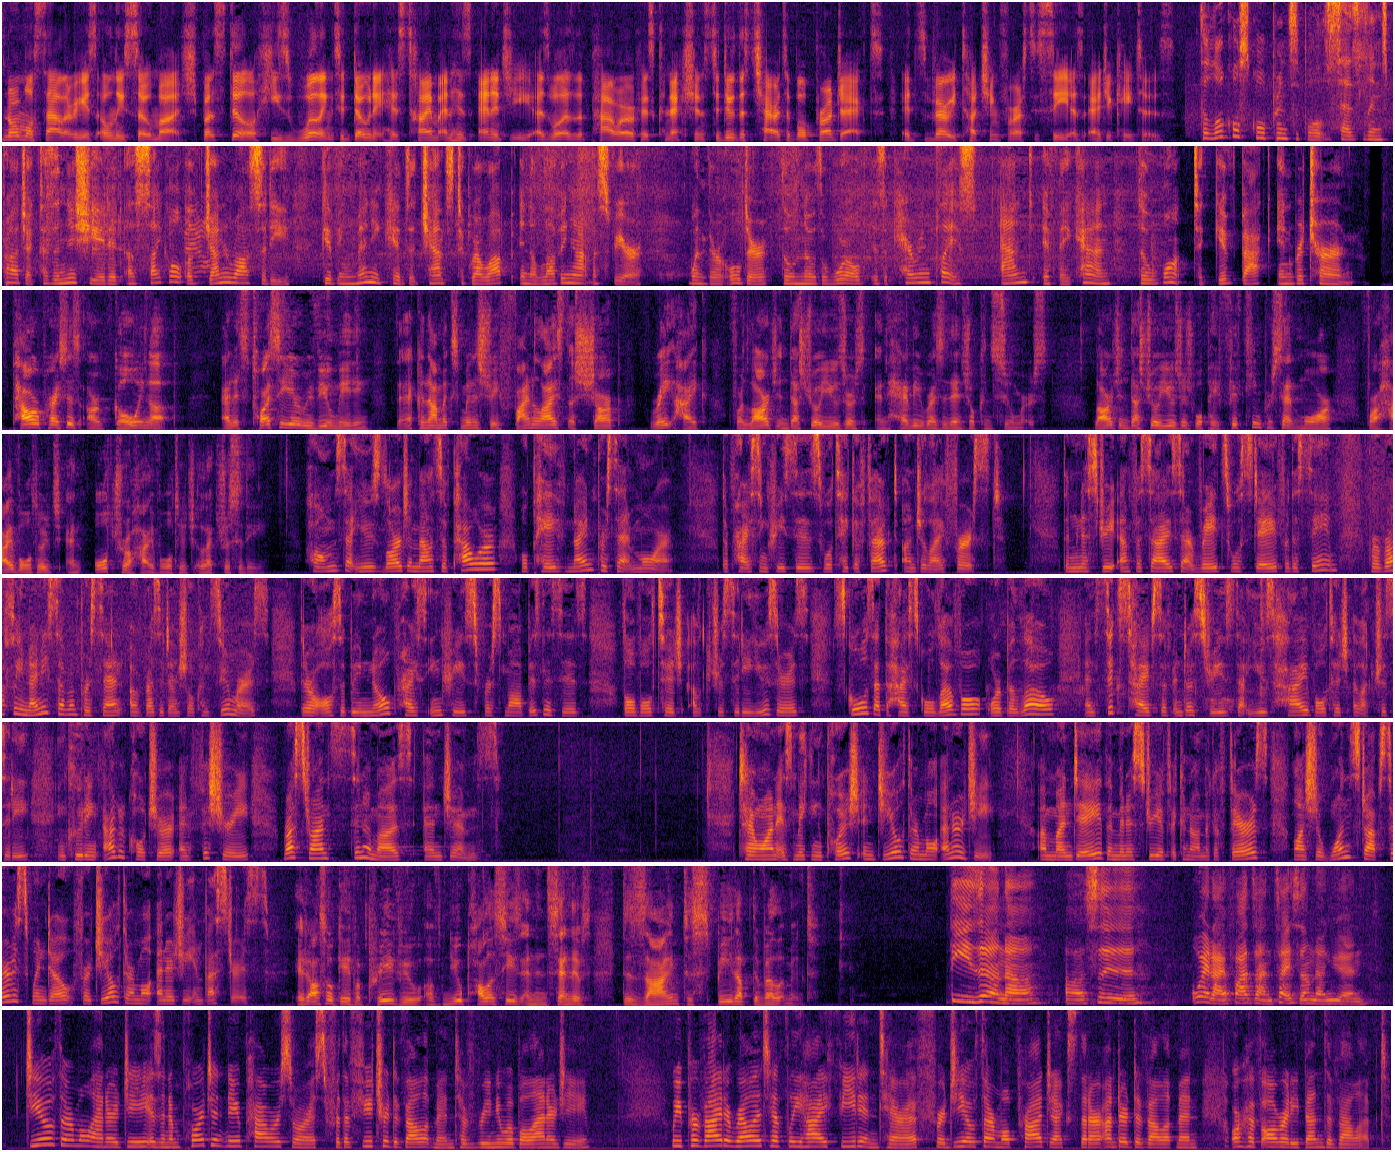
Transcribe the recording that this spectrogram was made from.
normal salary is only so much, but still, he's willing to donate his time and his energy, as well as the power of his connections, to do this charitable project. It's very touching for us to see as educators. The local school principal says Lin's project has initiated a cycle of generosity, giving many kids a chance to grow up in a loving atmosphere. When they're older, they'll know the world is a caring place, and if they can, they'll want to give back in return. Power prices are going up. At its twice a year review meeting, the Economics Ministry finalized a sharp rate hike for large industrial users and heavy residential consumers. Large industrial users will pay 15% more for high voltage and ultra high voltage electricity. Homes that use large amounts of power will pay 9% more. The price increases will take effect on July 1st. The ministry emphasized that rates will stay for the same for roughly 97% of residential consumers. There will also be no price increase for small businesses, low voltage electricity users, schools at the high school level or below, and six types of industries that use high voltage electricity, including agriculture and fishery, restaurants, cinemas, and gyms. Taiwan is making push in geothermal energy. On Monday, the Ministry of Economic Affairs launched a one stop service window for geothermal energy investors. It also gave a preview of new policies and incentives designed to speed up development. 第一热呢，呃，是未来发展再生能源。 Geothermal energy is an important new power source for the future development of renewable energy. We provide a relatively high feed in tariff for geothermal projects that are under development or have already been developed.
